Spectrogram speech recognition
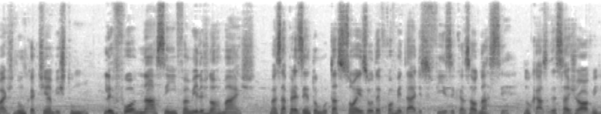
mas nunca tinha visto um. Lefou nascem em famílias normais, mas apresentam mutações ou deformidades físicas ao nascer. No caso dessa jovem,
